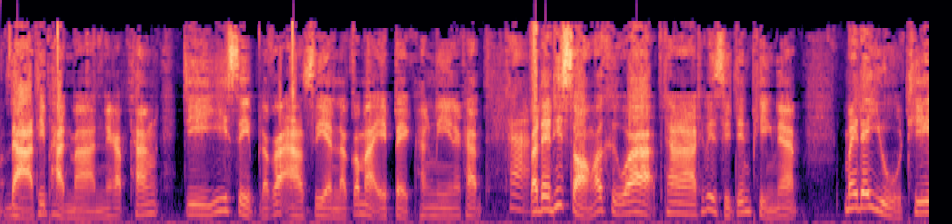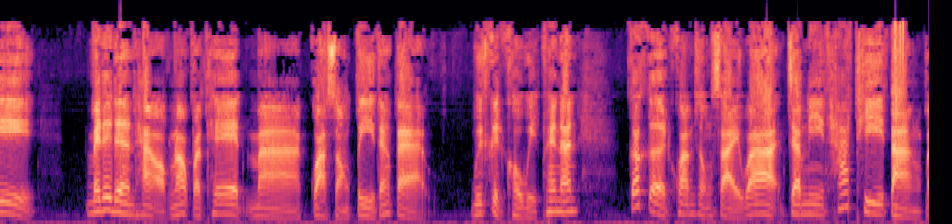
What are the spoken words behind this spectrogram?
ัปดาห์ที่ผ่านมานะครับทั้ง G20 แล้วก็อาเซียน แล้วก็มาเอเปกครั้งนี้นะครับ ประเด็นที่ 2 ก็คือว่าประธานาธิบดีสีจิ้นผิงเนี่ยไม่ได้อยู่ที่ไม่ได้เดินทางออกนอกประเทศมากว่า 2 ปีตั้งแต่วิกฤตโควิด เพราะนั้นก็เกิดความสงสัยว่าจะมีท่าทีต่างไป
